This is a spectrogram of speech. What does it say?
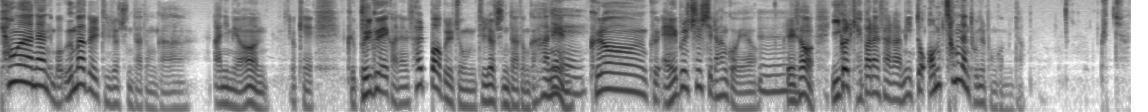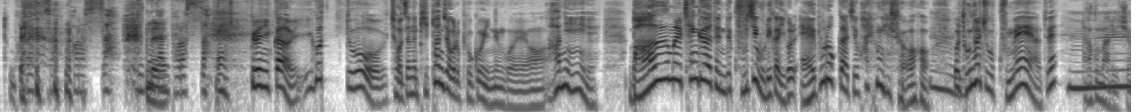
평안한 뭐 음악을 들려준다던가 아니면 이렇게 그 불교에 관한 설법을 좀 들려준다던가 하는 네. 그런 그 앱을 출시를 한 거예요. 음. 그래서 이걸 개발한 사람이 또 엄청난 돈을 번 겁니다. 그쵸. 또 벌었어. 벌었어. 누군간 네. 벌었어. 네. 그러니까 이것도 저자는 비판적으로 보고 있는 거예요. 아니 마음을 챙겨야 되는데 굳이 우리가 이걸 앱으로까지 활용해서 음. 돈을 주고 구매해야 돼? 라고 말이죠.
